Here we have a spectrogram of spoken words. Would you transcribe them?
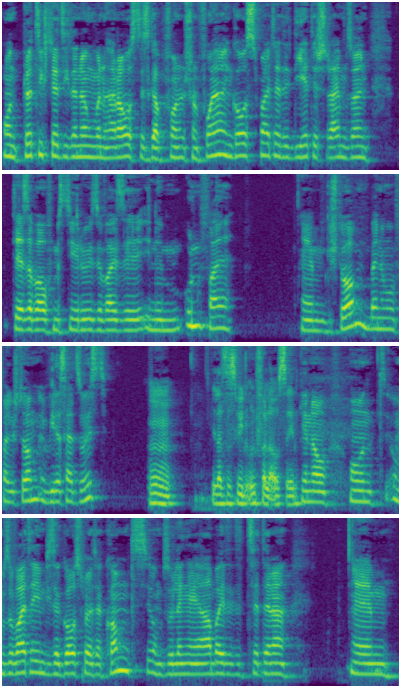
Und plötzlich stellt sich dann irgendwann heraus, es gab von, schon vorher einen Ghostwriter, der die hätte schreiben sollen. Der ist aber auf mysteriöse Weise in einem Unfall ähm, gestorben, bei einem Unfall gestorben, wie das halt so ist. Mhm. Lass es wie ein Unfall aussehen. Genau. Und umso weiter eben dieser Ghostwriter kommt, umso länger er arbeitet etc., ähm,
